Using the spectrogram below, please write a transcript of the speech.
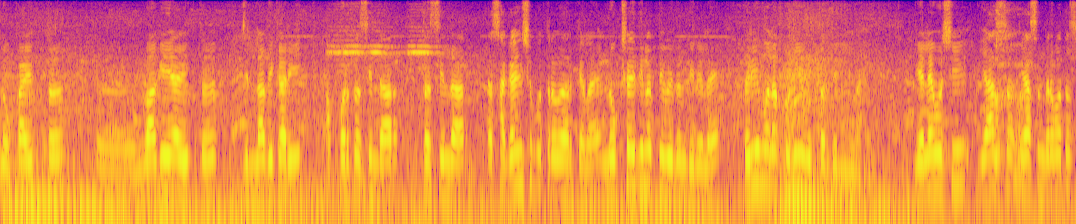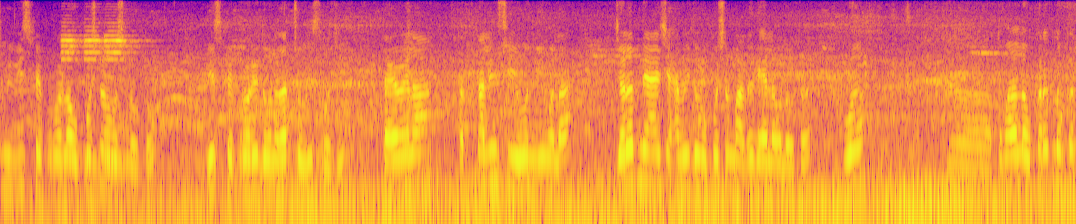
लोकायुक्त विभागीय आयुक्त जिल्हाधिकारी अप्पर तहसीलदार तहसीलदार या सगळ्यांशी पत्रव्यवहार केला आहे लोकशाही दिनात निवेदन दिलेलं आहे तरी मला कोणीही उत्तर दिलेलं नाही. गेल्या वर्षी या स या संदर्भातच मी वीस फेब्रुवारीला उपोषणावर बसलो होतो. वीस फेब्रुवारी दोन हजार चोवीस रोजी. त्यावेळेला तत्कालीन सी ओनी मला जलद न्यायाची हमी देऊन उपोषण मागं घ्यायला लावलं होतं व तुम्हाला लवकरात लवकर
